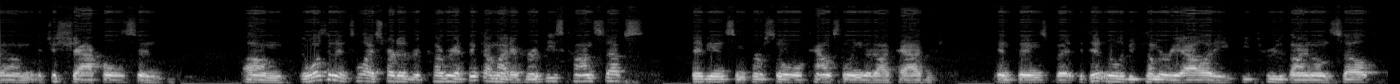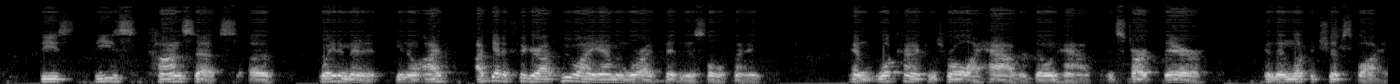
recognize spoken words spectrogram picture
Um, it just shackles, and um, it wasn't until I started recovery. I think I might have heard these concepts, maybe in some personal counseling that I've had and things, but it didn't really become a reality. Be true to thine own self. These these concepts of wait a minute, you know, I've I've got to figure out who I am and where I fit in this whole thing and what kind of control I have or don't have and start there and then let the chips fly,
